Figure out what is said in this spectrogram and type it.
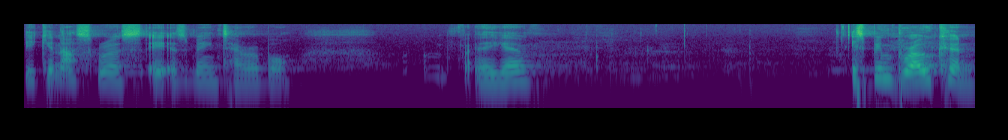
You can ask Russ, it has been terrible. There you go. It's been broken.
